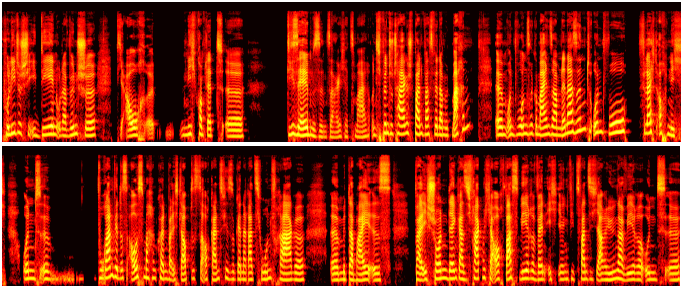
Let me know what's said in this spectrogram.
politische Ideen oder Wünsche, die auch äh, nicht komplett äh, dieselben sind, sage ich jetzt mal. Und ich bin total gespannt, was wir damit machen ähm, und wo unsere gemeinsamen Nenner sind und wo vielleicht auch nicht. Und äh, woran wir das ausmachen können, weil ich glaube, dass da auch ganz viel so Generationenfrage äh, mit dabei ist, weil ich schon denke, also ich frage mich ja auch, was wäre, wenn ich irgendwie 20 Jahre jünger wäre und äh,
